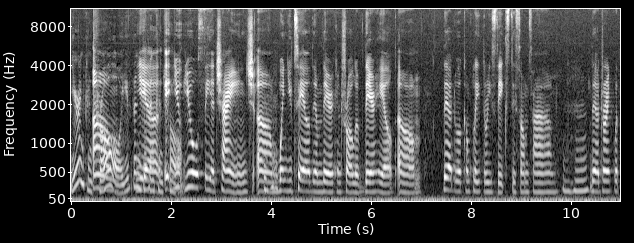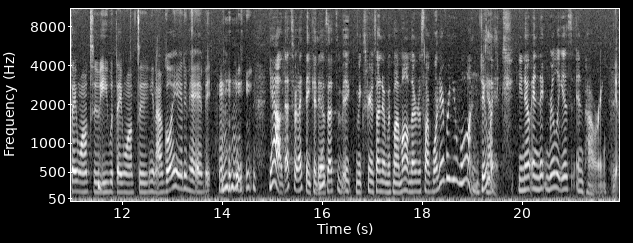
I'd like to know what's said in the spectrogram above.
You're in control. Um, You've been yeah, given it- control. you you'll see a change um, when you tell them they're in control of their health. Um, they'll do a complete 360 sometime. Mm-hmm. They'll drink what they want to, eat what they want to. You know, go ahead and have it. Mm-hmm. yeah, that's what I think it is. That's a big experience I know with my mom. They're just like, whatever you want, do Yeah. it. You know, and it really is empowering. yeah.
